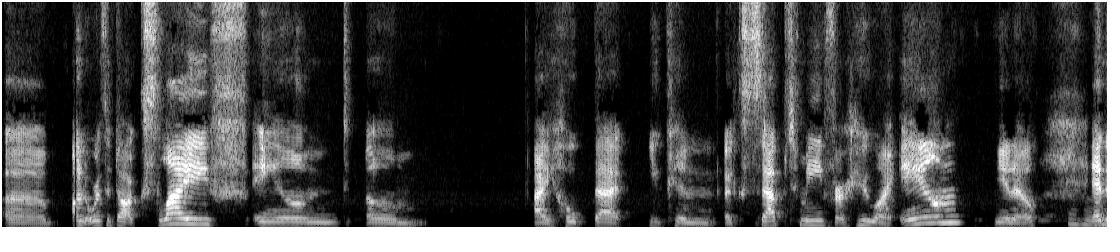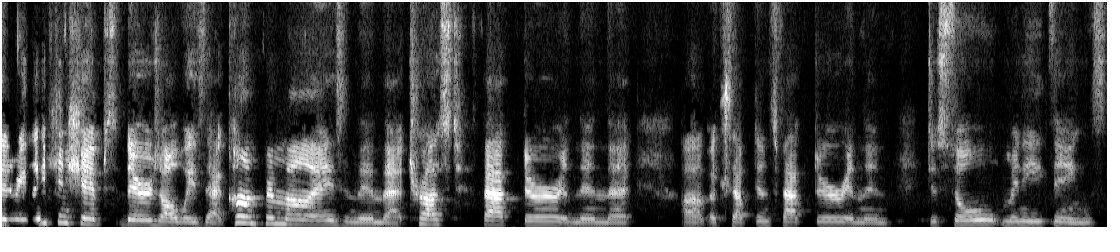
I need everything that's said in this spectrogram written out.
uh, unorthodox life and um, I hope that you can accept me for who I am you know mm-hmm. and in relationships there's always that compromise and then that trust factor and then that uh, acceptance factor and then just so many things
